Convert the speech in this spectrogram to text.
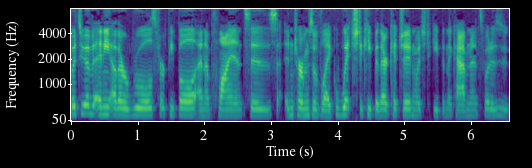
But do you have any other rules for people and appliances in terms of like which to keep in their kitchen, which to keep in the cabinets? What is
